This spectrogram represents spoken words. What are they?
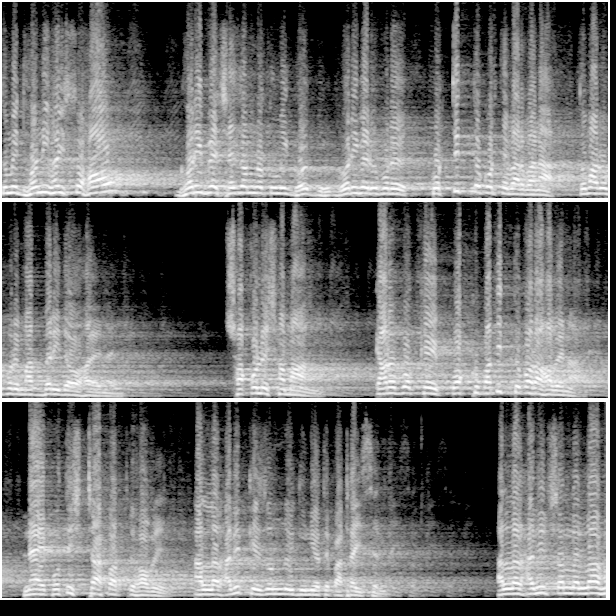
তুমি ধনী হইছ, হও। গরিবের সেজন্য তুমি গরিবের উপরে কর্তৃত্ব করতে পারবে না। তোমার উপরে মাতদারি দেওয়া হয় নাই। সকলে সমান। কারও পক্ষে পক্ষপাতিত্ব করা হবে না। ন্যায় প্রতিষ্ঠা করতে হবে। আল্লাহর হাবিবকে এজন্যই দুনিয়াতে পাঠাইছেন। আল্লাহর হাবিব সাল্লাহ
